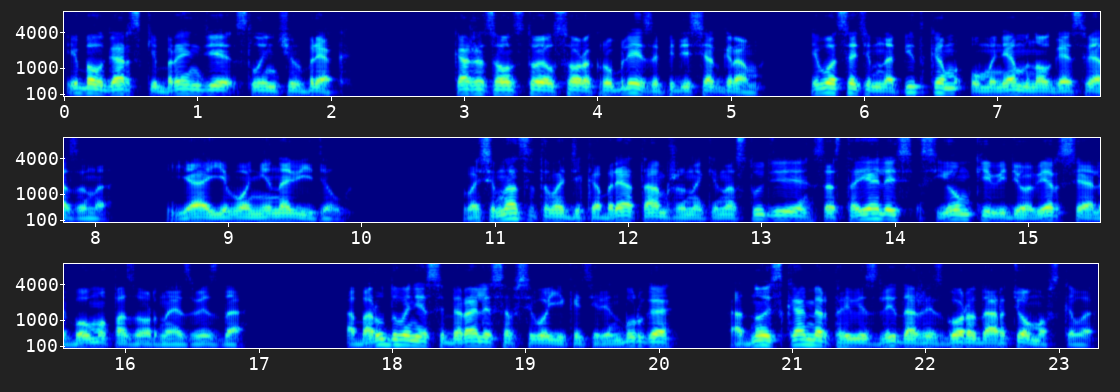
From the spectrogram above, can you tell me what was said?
и болгарский бренди «Слынчев бряк». Кажется, он стоил 40 рублей за 50 грамм, и вот с этим напитком у меня многое связано. Я его ненавидел. 18 декабря там же на киностудии состоялись съемки видеоверсии альбома «Позорная звезда». Оборудование собирали со всего Екатеринбурга, одну из камер привезли даже из города Артемовского.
